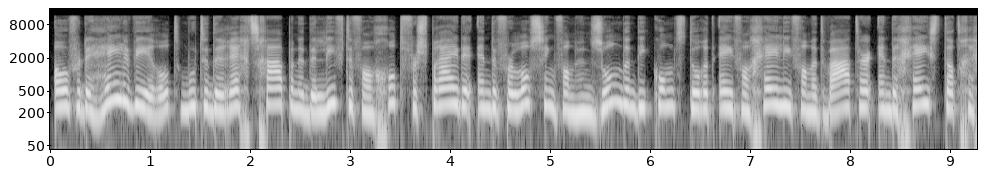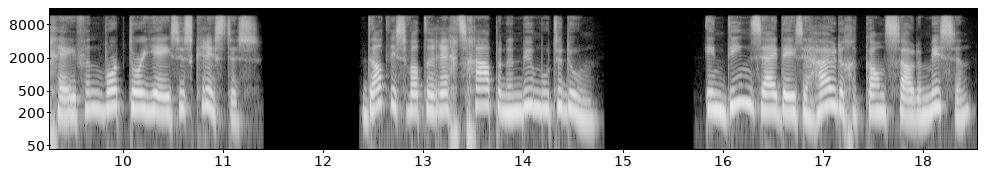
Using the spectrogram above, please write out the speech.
Over de hele wereld moeten de rechtschapenen de liefde van God verspreiden en de verlossing van hun zonden die komt door het evangelie van het water en de geest dat gegeven wordt door Jezus Christus. Dat is wat de rechtschapenen nu moeten doen. Indien zij deze huidige kans zouden missen,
